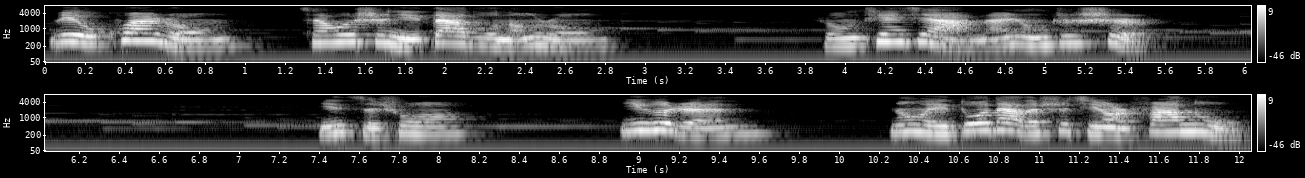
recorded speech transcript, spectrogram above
唯有宽容，才会使你大度能容，容天下难容之事。因此说，一个人能为多大的事情而发怒，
